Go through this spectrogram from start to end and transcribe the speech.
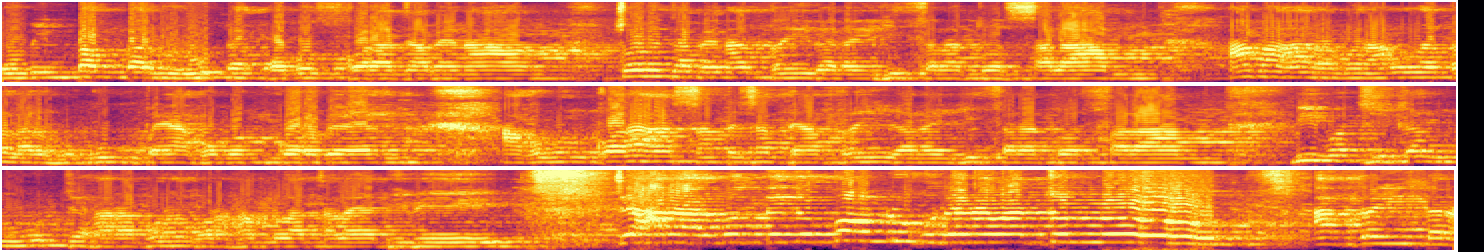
মুমিন বান্দার রুহটা কবজ করা যাবে না। চলে যাবে না তাইর আলাইহিস সালাতু সালাম আবার আমার আল্লাহ তাআলার হুকুম পেয়ে আগমন করবেন। আগমন করার সাথে সাথে আজরাইল আলাইহিস সালাতু সালাম বিভজিকা নূর চেহারা বরাবর হামলা চালায় দিবে। চেহারার আজরাইল তার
